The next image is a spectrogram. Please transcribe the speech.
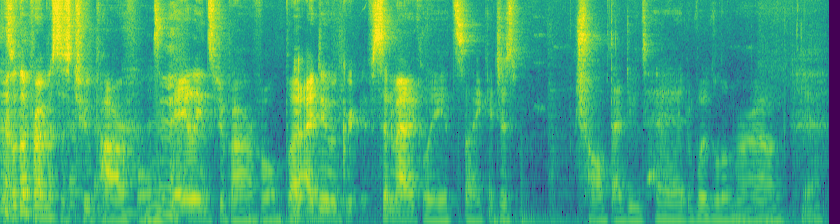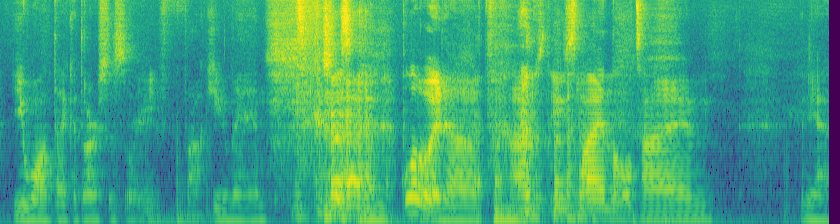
that's what the premise is too powerful. The alien's too powerful. But I do agree. Cinematically, it's like it just chomp that dude's head, wiggle him around. yeah. You want that catharsis? Like fuck you, man. just blow it up. I'm, he's lying the whole time. Yeah,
